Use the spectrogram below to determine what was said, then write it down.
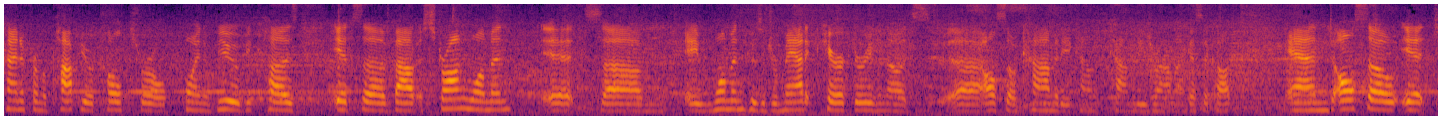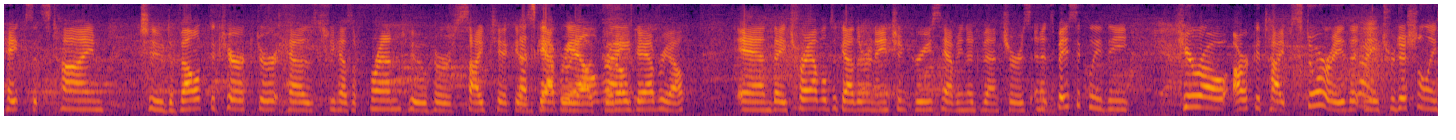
kind of from a popular cultural point of view because it's about a strong woman It's um, a woman who's a dramatic character, even though it's uh, also a comedy, com- comedy drama, I guess they call it. And also, it takes its time to develop the character. It has she has a friend who her sidekick is Gabrielle, Gabrielle, good old. Gabrielle, and they travel together in ancient Greece having adventures. And it's basically the hero archetype story that you traditionally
